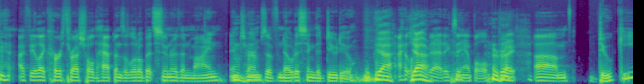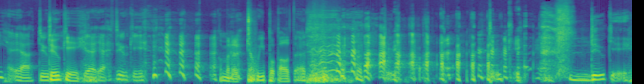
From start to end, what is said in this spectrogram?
I feel like her threshold happens a little bit sooner than mine in terms of noticing the doo doo. Yeah, I like yeah, that example. right. Um, Dookie? yeah, Dookie. Dookie. Yeah, yeah, Dookie. I'm gonna tweet about that. Dookie. Dookie.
